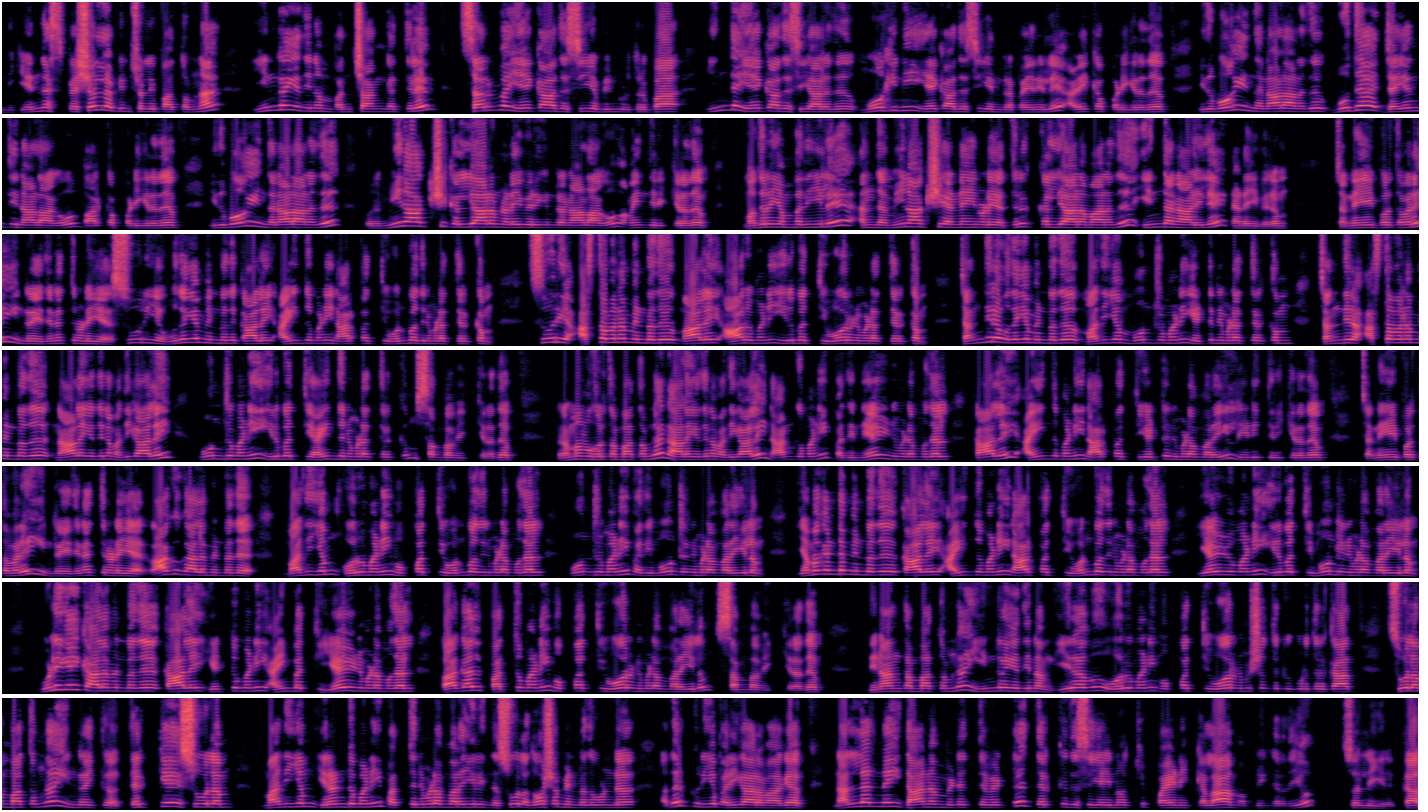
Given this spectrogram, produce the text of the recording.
இன்னைக்கு என்ன ஸ்பெஷல் அப்படின்னு சொல்லி பார்த்தோம்னா இன்றைய தினம் பஞ்சாங்கத்திலே சர்வ ஏகாதசி அப்படின்னு கொடுத்திருப்பா. இந்த ஏகாதசியானது மோகினி ஏகாதசி என்ற பெயரிலே அழைக்கப்படுகிறது. இது போக இந்த நாளானது புத ஜெயந்தி நாளாகவும் பார்க்கப்படுகிறது. இது போக இந்த நாளானது ஒரு மீனாட்சி கல்யாணம் நடைபெறுகின்ற நாளாகவும் அமைந்திருக்கிறது. மதுரை அம்பதியிலே அந்த மீனாட்சி அன்னையினுடைய திருக்கல்யாணமானது இந்த நாளிலே நடைபெறும். சென்னையை பொறுத்தவரை இன்றைய தினத்தினுடைய சூரிய உதயம் என்பது காலை ஐந்து மணி நாற்பத்தி ஒன்பது நிமிடத்திற்கும் சூரிய அஸ்தமனம் என்பது மாலை ஆறு மணி இருபத்தி ஓரு நிமிடத்திற்கும் சந்திர உதயம் என்பது மதியம் மூன்று மணி எட்டு நிமிடத்திற்கும் சந்திர அஸ்தமனம் என்பது நாளைய தினம் அதிகாலை மூன்று மணி இருபத்தி ஐந்து நிமிடத்திற்கும் சம்பவிக்கிறது. பிரம்ம முகூர்த்தம் பார்த்தோம்னா நாளைய தினம் அதிகாலை நான்கு மணி பதினேழு நிமிடம் முதல் காலை ஐந்து மணி நாற்பத்தி எட்டு நிமிடம் வரையில் நீடித்திருக்கிறது. சென்னையை பொறுத்தவரை இன்றைய தினத்தினுடைய ராகு காலம் என்பது மதியம் ஒரு மணி முப்பத்தி ஒன்பது நிமிடம் முதல் மூன்று மணி பதிமூன்று நிமிடம் வரையிலும். யமகண்டம் என்பது காலை ஐந்து மணி நாற்பத்தி ஒன்பது நிமிடம் முதல் ஏழு மணி இருபத்தி மூன்று நிமிடம் வரையிலும். குளிகை காலம் என்பது காலை எட்டு மணி ஐம்பத்தி ஏழு நிமிடம் முதல் பகல் பத்து மணி முப்பத்தி ஓரு நிமிடம் வரையிலும் சம்பவிக்கிறது. தினாந்தம் பார்த்தோம்னா இன்றைய தினம் இரவு ஒரு மணி முப்பத்தி ஓரு நிமிஷத்துக்கு கொடுத்திருக்கா சூலம் பார்த்தோம்னா இன்றைக்கு தெற்கே சூலம் மதியம் இரண்டு மணி பத்து நிமிடம் வரையில் இந்த சூல தோஷம் என்பது உண்டு. அதற்குரிய பரிகாரமாக நல்லெண்ணெய் தானம் விடுத்து விட்டு தெற்கு திசையை நோக்கி பயணிக்கலாம் அப்படிங்கிறதையும் சொல்லி இருக்கா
